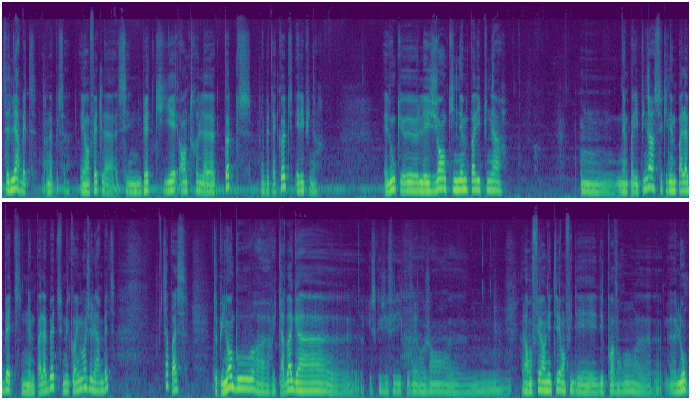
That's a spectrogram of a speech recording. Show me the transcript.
C'est de l'herbette, on appelle ça. Et en fait, c'est une blette qui est entre la côte, la bête à côte, et l'épinard. Et donc, euh, les gens qui n'aiment pas l'épinard, hmm, n'aiment pas l'épinard. Ceux qui n'aiment pas la blette n'aiment pas la bête, mais quand ils mangent de l'herbette, ça passe. Topinambour, euh, Rutabaga, euh, qu'est-ce que j'ai fait découvrir aux gens euh, Alors on fait en été, on fait des, poivrons longs,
